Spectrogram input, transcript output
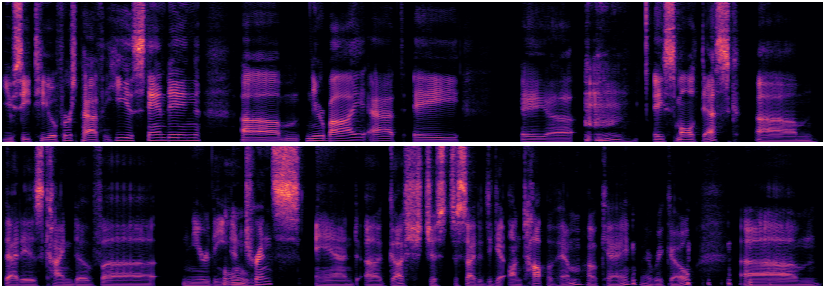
you see Tio First Path. He is standing um nearby at a a uh, a small desk um that is kind of uh near the Hello. entrance, and uh, Gush just decided to get on top of him. Okay, there we go. um,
